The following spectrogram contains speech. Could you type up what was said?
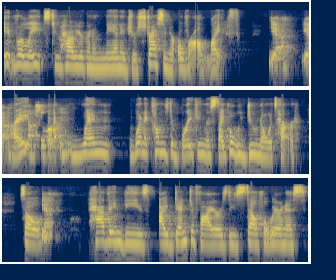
it relates to how you're going to manage your stress and your overall life. Yeah. Yeah. Right. Absolutely. But when, when it comes to breaking this cycle, we do know it's hard. So yeah having these identifiers, these self awareness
